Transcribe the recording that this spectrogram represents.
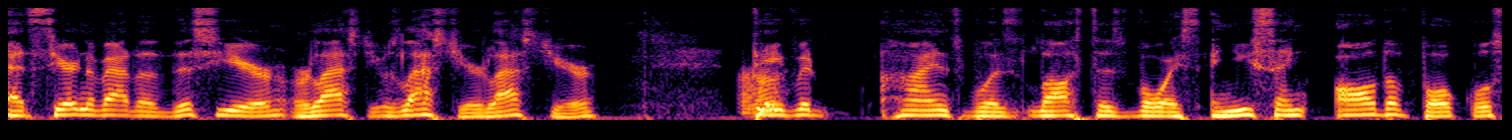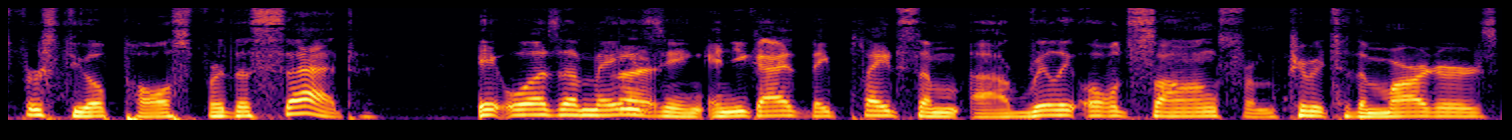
at Sierra Nevada this year or last year. It was last year. Last year, Uh-huh. David Hinds was lost his voice, and you sang all the vocals for Steel Pulse for the set. It was amazing, and you guys they played some uh, really old songs from Tribute to the Martyrs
